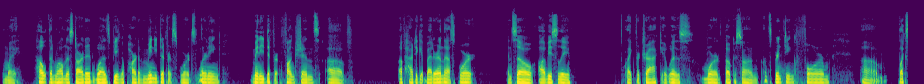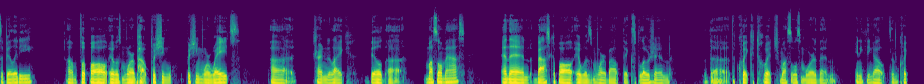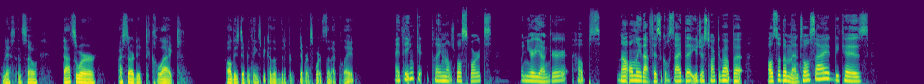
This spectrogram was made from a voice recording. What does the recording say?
my health and wellness started was being a part of many different sports, learning many different functions of of how to get better in that sport. And so obviously like for track it was more focused on on sprinting form, um, flexibility. Um, football it was more about pushing pushing more weights, uh, trying to like build uh muscle mass and then basketball it was more about the explosion the the quick twitch muscles more than anything else and quickness and so that's where I started to collect all these different things because of the different different sports that I played. I think playing multiple sports when you're younger helps not only that physical side that you just talked about, but also the mental side because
